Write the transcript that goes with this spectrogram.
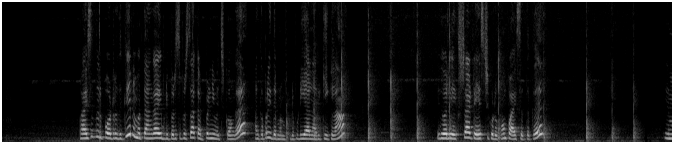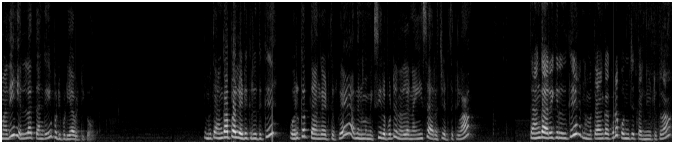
பாயசத்தில் போடுறதுக்கு நம்ம தேங்காய் இப்படி பெருசு பெருசாக கட் பண்ணி வச்சுக்கோங்க. அதுக்கப்புறம் இதை நம்ம இப்படி இப்படியாக நறுக்கிக்கலாம். இது ஒரு எக்ஸ்ட்ரா டேஸ்ட் கொடுக்கும் பாயசத்துக்கு. இது மாதிரி எல்லா தேங்காயும் பொடி பொடியாக வெட்டிக்கோங்க. நம்ம தேங்காய் பால் எடுக்கிறதுக்கு ஒரு கப் தேங்காய் எடுத்துருக்கேன். அதை நம்ம மிக்சியில் போட்டு நல்லா நைஸாக அரைச்சி எடுத்துக்கலாம். தேங்காய் அரைக்கிறதுக்கு நம்ம தேங்காய் கூட கொஞ்சம் தண்ணி விட்டுக்கலாம்.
